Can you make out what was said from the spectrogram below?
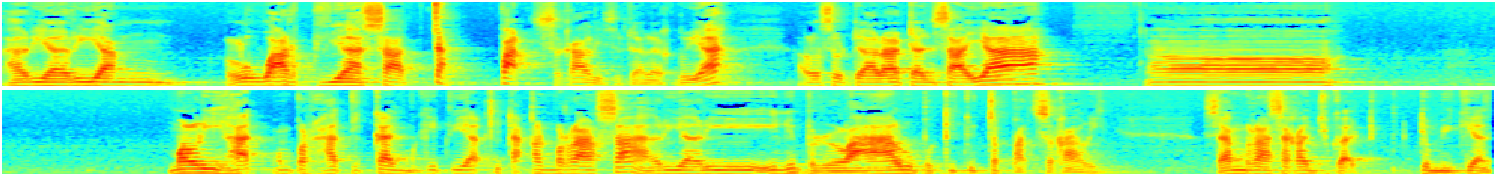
hari-hari yang luar biasa cepat sekali saudaraku ya. Kalau saudara dan saya uh, melihat, memperhatikan begitu ya, kita akan merasa hari-hari ini berlalu begitu cepat sekali. Saya merasakan juga demikian,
